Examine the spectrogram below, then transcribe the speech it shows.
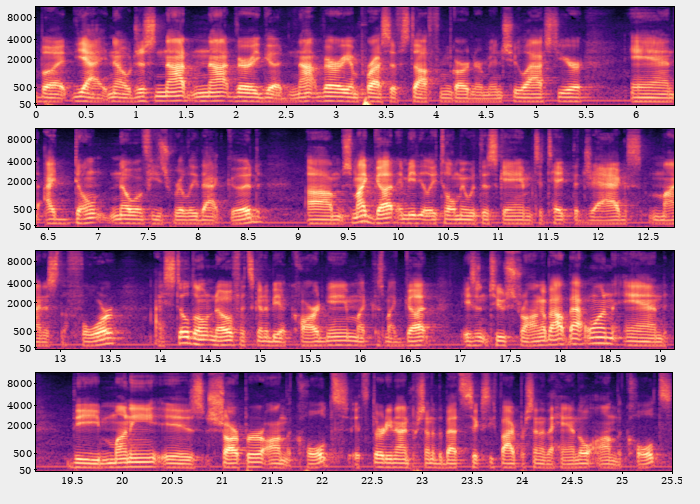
but yeah, no, just not not very good, not very impressive stuff from Gardner Minshew last year, and I don't know if he's really that good. Um, so my gut immediately told me with this game to take the Jags minus the four. I still don't know if it's going to be a card game, like because my gut isn't too strong about that one, and the money is sharper on the Colts. It's 39% of the bets, 65% of the handle on the Colts.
